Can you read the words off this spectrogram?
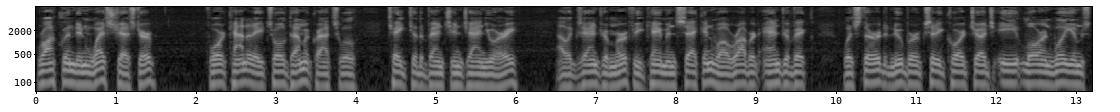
Rockland, and Westchester. Four candidates, all Democrats, will take to the bench in January. Alexandra Murphy came in second, while Robert Androvic was third, and Newburgh City Court Judge E. Loren Williams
